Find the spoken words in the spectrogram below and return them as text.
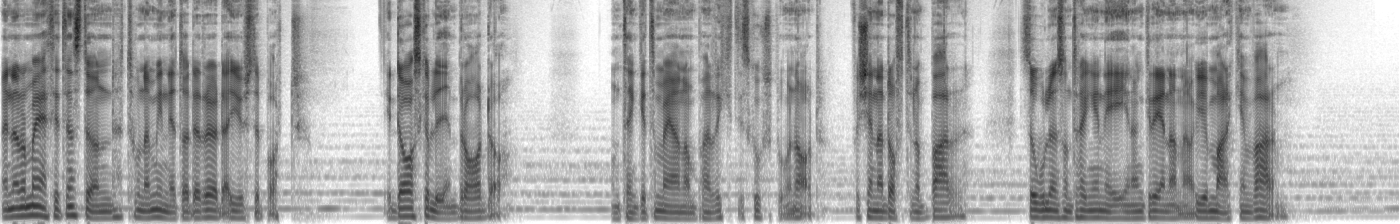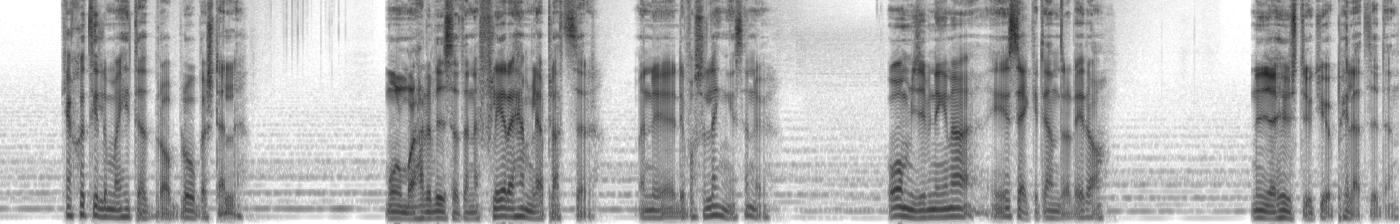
Men när de har ätit en stund tonar minnet av det röda ljuset bort. Idag ska bli en bra dag. Hon tänker ta med honom på en riktig skogspromenad. Få känna doften av barr. Solen som tränger ner genom grenarna och gör marken varm. Kanske till och med hitta ett bra blåbärställe. Mormor hade visat henne flera hemliga platser, men det var så länge sedan nu. Och omgivningarna är säkert ändrade idag. Nya hus dyker upp hela tiden.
